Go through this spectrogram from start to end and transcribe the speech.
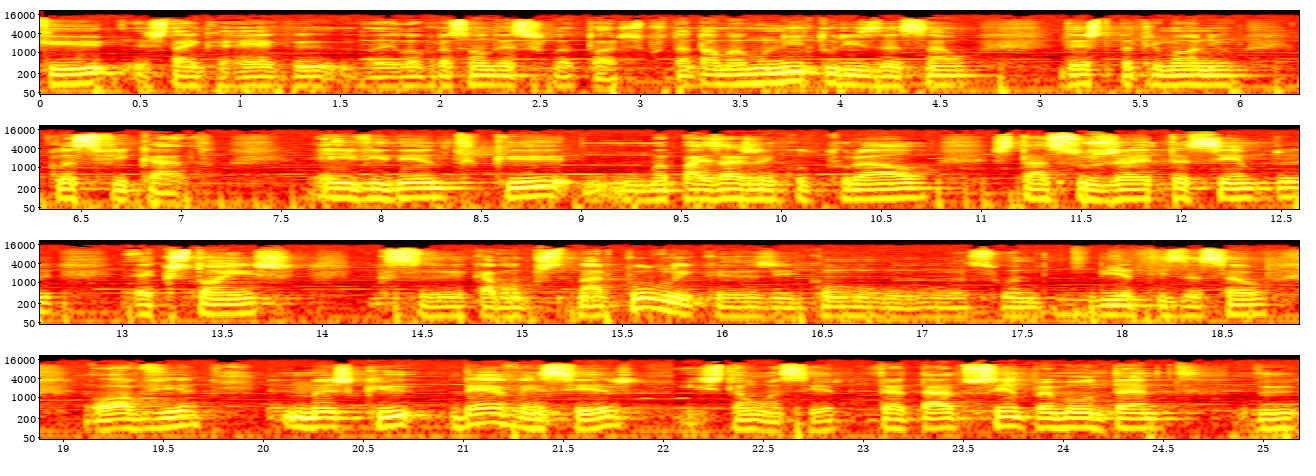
que está encarregue da elaboração desses relatórios. Portanto, há uma monitorização deste património classificado. É evidente que uma paisagem cultural está sujeita sempre a questões que se acabam por tornar públicas e com a sua mediatização óbvia, mas que devem ser, e estão a ser, tratados sempre a montante de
